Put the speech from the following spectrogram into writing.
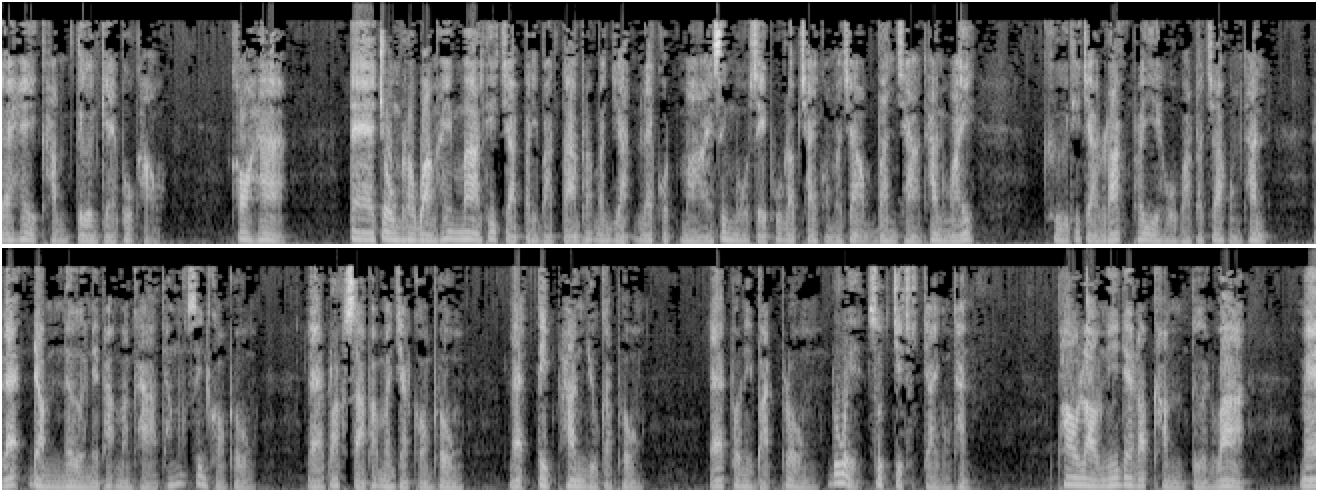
ได้ให้คำเตือนแก่พวกเขา ข้อห้าแต่จงระวังให้มากที่จะปฏิบัติตามพระบัญญัติและกฎหมาย ซึ่งโมเสสผู้รับใช้ของพระเจ้าบัญชาท่านไว้ คือที่จะรักพระเยโฮวาห์พระเจ้าของท่าน และดำเนินในพระมังคาทั้งสิ้นของพระองค์ และรักษาพระบัญญัติของพระองค์และติดพันอยู่กับพระองค์และปฏิบัติพระองค์ด้วยสุดจิตสุดใจของท่าน เผ่าเหล่านี้ได้รับคำเตือนว่า แม้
